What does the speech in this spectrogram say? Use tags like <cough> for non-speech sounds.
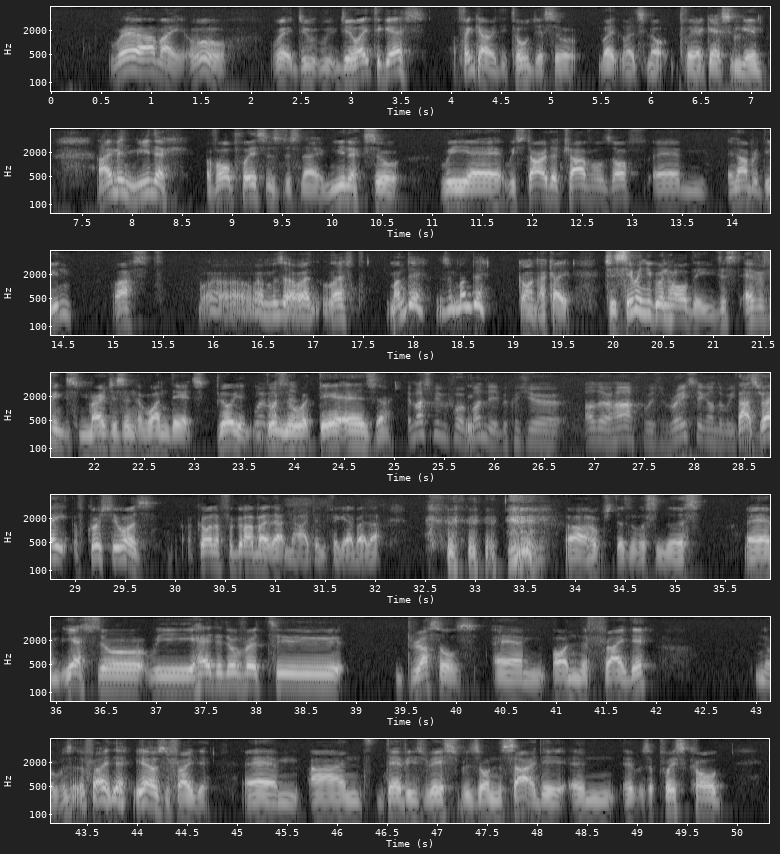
Where am I? Oh, wait, do, do you like to guess? I think I already told you, so let, let's not play a guessing game. I'm in Munich, of all places just now. Munich, so we uh, we started our travels off um, in Aberdeen last, uh, when was that? I went left? Monday? Was it Monday? God, I can't. Do you see when you go on holiday, you just everything just merges into one day. It's brilliant. You don't know what day it is. Or, It must be before Monday because your other half was racing on the weekend. That's right. Of course she was. God, I forgot about that. No, I didn't forget about that. <laughs> oh, I hope she doesn't listen to this. Um, yes, so we headed over to Brussels um, on the Friday. No, was it the Friday? Yeah, it was the Friday. Um, and Debbie's race was on the Saturday, and it was a place called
